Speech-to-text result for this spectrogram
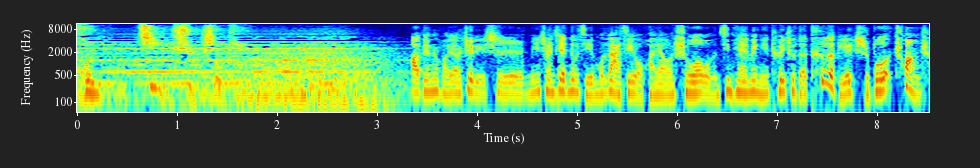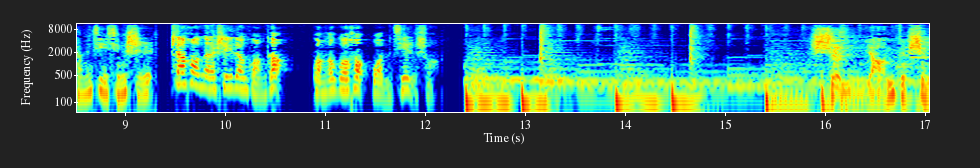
欢迎继续收听。好，听众朋友，这里是民生监督节目《辣姐有话要说》，我们今天为您推出的特别直播《创城进行时》。稍后呢是一段广告，广告过后我们接着说。沈阳的声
